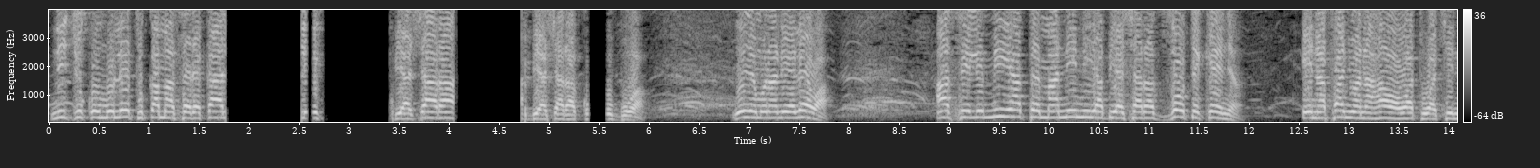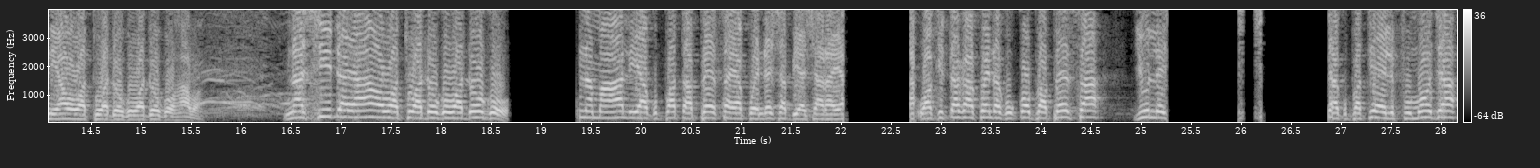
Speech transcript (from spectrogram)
ni jukumu letu kama serikali biashara biashara kubwa. Nyinyi mnanielewa? Asilimia themanini ya biashara zote Kenya inafanywa na hawa watu wa chini, hawa watu wadogo wadogo hawa, na shida ya hawa watu wadogo wadogo na mahali ya kupata pesa ya kuendesha biashara yao. Wakitaka kwenda kukopa pesa, yule anakupatia elfu moja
